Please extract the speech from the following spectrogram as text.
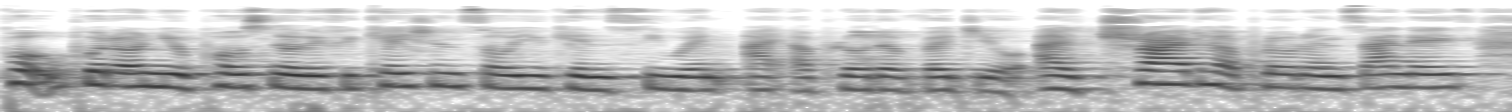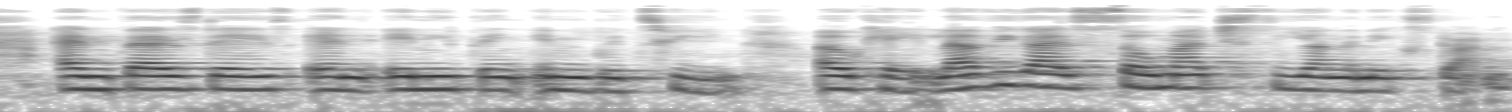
put, put on your post notifications so you can see when I upload a video. I try to upload on Sundays and Thursdays and anything in between. Okay, love you guys so much. See you on the next one.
